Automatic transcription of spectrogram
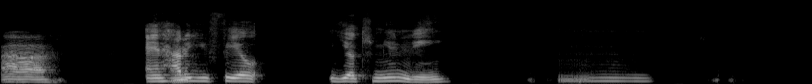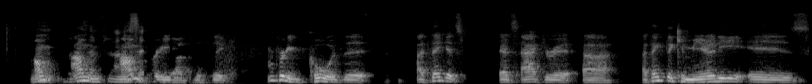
Uh, And how do Mm. you feel your community? Mm, I'm I'm I'm I'm pretty optimistic. I'm pretty cool with it. I think it's it's accurate. Uh, I think the community is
